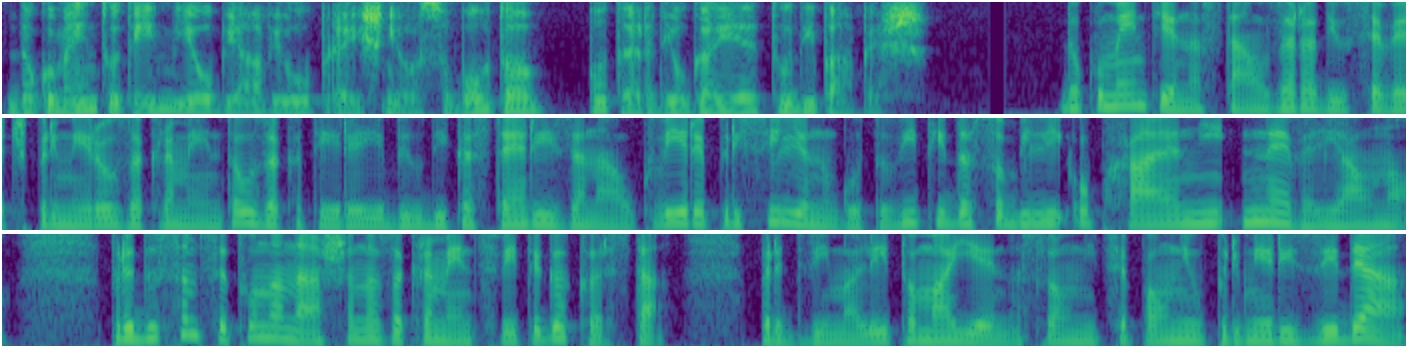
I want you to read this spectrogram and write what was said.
Dokument o tem je objavil prejšnjo soboto, potrdil ga je tudi papež. Dokument je nastal zaradi vse več primerov zakramentov, za katere je bil dikasterij za nauk vere prisiljen ugotoviti, da so bili obhajani neveljavno. Predvsem se to nanaša na zakrament svetega krsta. Pred dvema letoma je naslovnice polnil primer iz ZDA.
